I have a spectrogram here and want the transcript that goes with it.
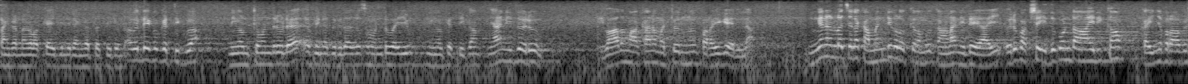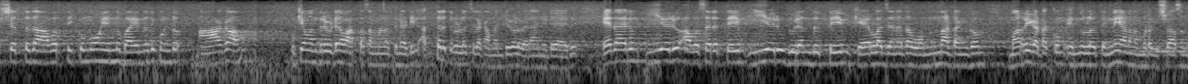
സംഘടനകളൊക്കെ ഇതിന്റെ രംഗത്തെത്തിയിട്ടുണ്ട്. അവരുടെയൊക്കെ എത്തിക്കുക. നിങ്ങൾ മുഖ്യമന്ത്രിയുടെ പിന്നെ ദുരിതാശ്വാസ ഫണ്ട് വഴിയും നിങ്ങൾക്ക് എത്തിക്കാം. ഞാൻ ഇതൊരു വിവാദമാക്കാനോ മറ്റൊന്നും പറയുകയല്ല. ഇങ്ങനെയുള്ള ചില കമന്റുകളൊക്കെ നമുക്ക് കാണാനിടയായി ഒരു പക്ഷേ ഇതുകൊണ്ടായിരിക്കാം കഴിഞ്ഞ പ്രാവശ്യത്തത് ആവർത്തിക്കുമോ എന്ന് ഭയന്നത് കൊണ്ട് ആകാം. മുഖ്യമന്ത്രിയുടെ വാർത്താ സമ്മേളനത്തിനിടയിൽ അത്തരത്തിലുള്ള ചില കമന്റുകൾ വരാനിടയായത്. ഏതായാലും ഈ ഒരു അവസരത്തെയും ഈ ഒരു ദുരന്തത്തെയും കേരള ജനത ഒന്നടങ്കം മറികടക്കും എന്നുള്ളത് തന്നെയാണ് നമ്മുടെ വിശ്വാസം.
